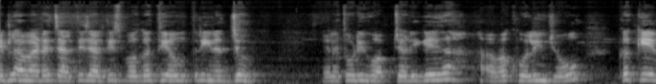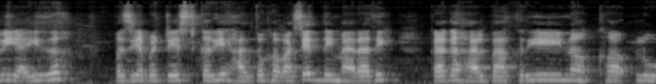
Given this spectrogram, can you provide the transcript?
એટલા માટે ચાલતી ચાલતી જ પગથિયા ઉતરીને જ જઉં. એટલે થોડી હોપ ચડી ગઈ છે. હવે ખોલીને જોઉં કે કેવી આવી છે. પછી આપણે ટેસ્ટ કરીએ. હાલ તો ખવાશે જ નહીં મારાથી. કારણ કે હાલ ભાખરી ને પેલું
